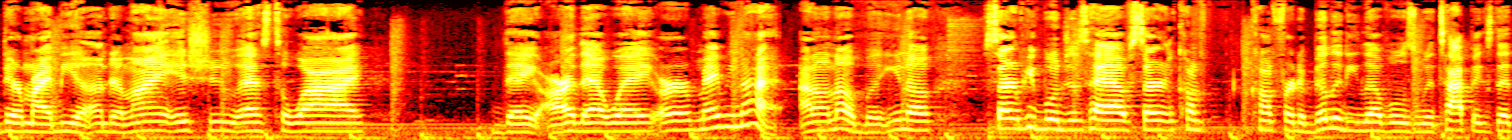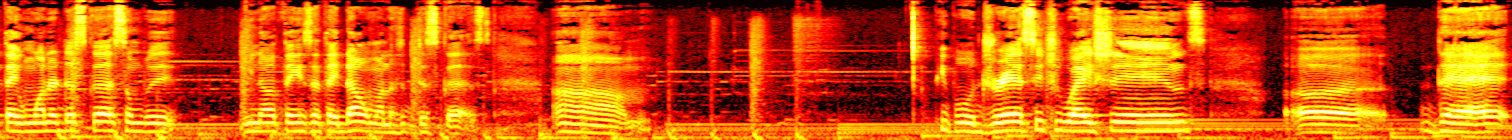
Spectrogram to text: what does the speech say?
there might be an underlying issue as to why they are that way or maybe not. I don't know. But you know certain people just have certain com- comfortability levels with topics that they want to discuss and with you know things that they don't want to discuss. Um people dread situations uh, that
